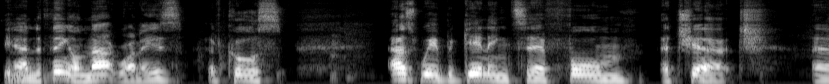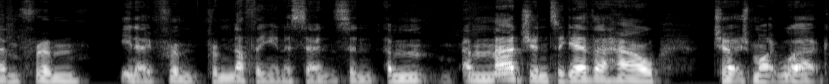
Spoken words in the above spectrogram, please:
Yeah, and the thing on that one is, of course, as we're beginning to form a church um, from you know from from nothing in a sense and um, imagine together how church might work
